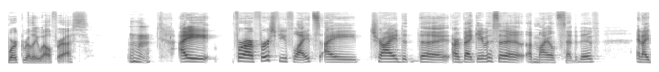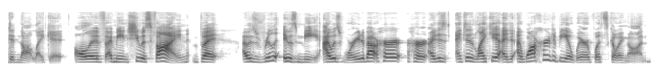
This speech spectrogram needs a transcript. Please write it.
worked really well for us. Mm-hmm. I for our first few flights, I tried the our vet gave us a, a mild sedative, and I did not like it. Olive, I mean, she was fine, but I was really it was me. I was worried about her. Her I just I didn't like it. I I want her to be aware of what's going on.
